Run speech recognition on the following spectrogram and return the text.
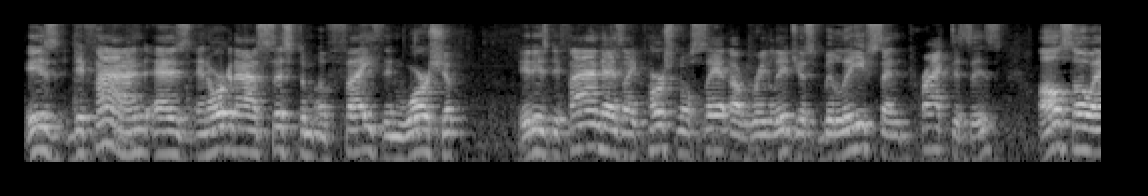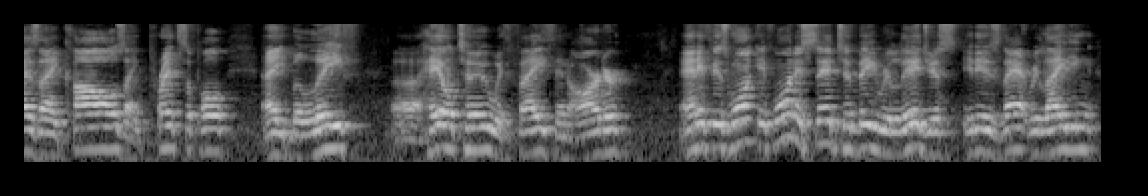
is defined as an organized system of faith and worship. It is defined as a personal set of religious beliefs and practices, also as a cause, a principle, a belief uh, held to with faith and ardor. And if, is one, if one is said to be religious, it is that relating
